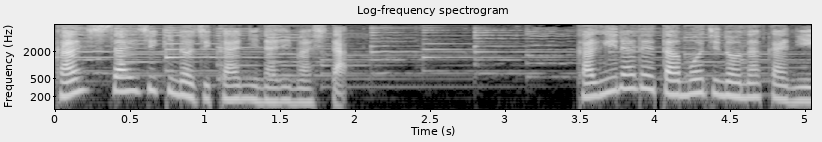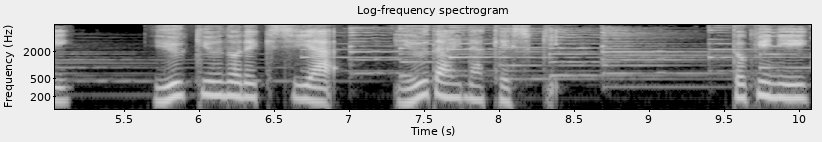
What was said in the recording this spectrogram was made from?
監視祭時期の時間になりました。限られた文字の中に悠久の歴史や雄大な景色。時に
